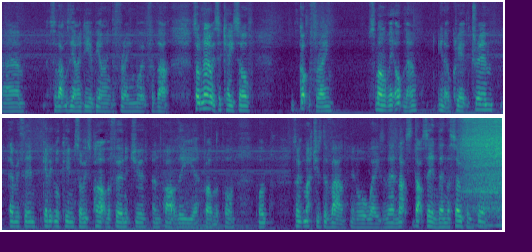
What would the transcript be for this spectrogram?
Um, so that was the idea behind the framework for that. So now it's a case of got the frame, smarten it up now, you know, create the trim, everything, get it looking so it's part of the furniture and part of the, uh, pardon the pun, but so it matches the van in all ways and then that's that's in, then the sofa's done.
